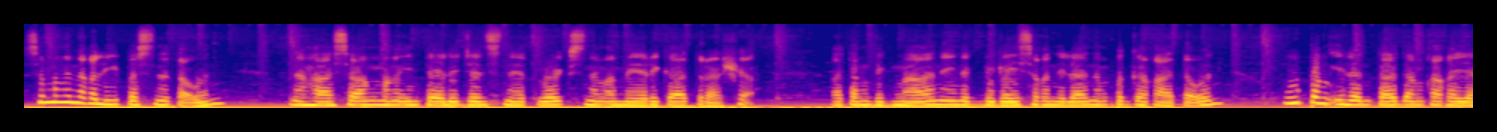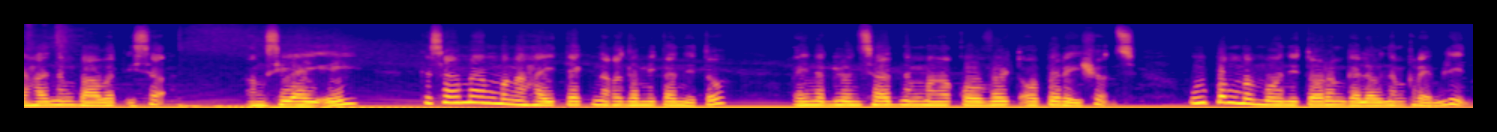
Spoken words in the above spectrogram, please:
Sa mga nakalipas na taon, nahasa ang mga intelligence networks ng Amerika at Russia at ang digmaan ay nagbigay sa kanila ng pagkakataon upang ilantad ang kakayahan ng bawat isa. Ang CIA, kasama ang mga high-tech na kagamitan nito, ay naglunsad ng mga covert operations upang mamonitor ang galaw ng Kremlin.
